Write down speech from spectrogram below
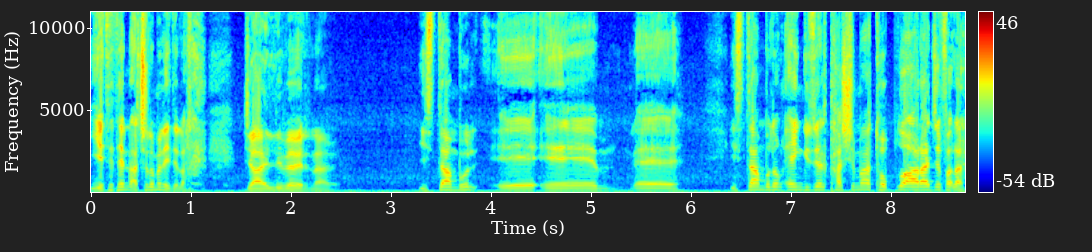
İETT'nin açılımı neydi lan? Cahilliğime verin abi. İstanbul e, e, e, İstanbul'un en güzel taşıma toplu aracı falan.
